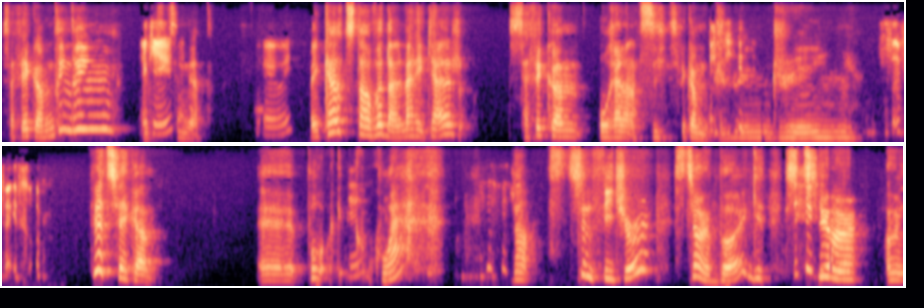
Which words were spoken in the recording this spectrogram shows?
ça fait comme dring dring. Ok. C'est net. Euh, oui. Mais quand tu t'en vas dans le marécage, ça fait comme au ralenti. Ça fait comme dring dring. Ça être drôle. Puis là, tu fais comme. Euh, pour. Hein? Quoi? Genre, c'est une feature? C'est un bug? C'est un, un,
